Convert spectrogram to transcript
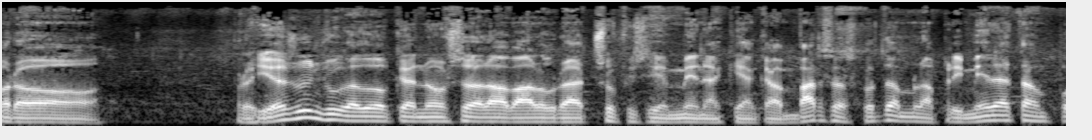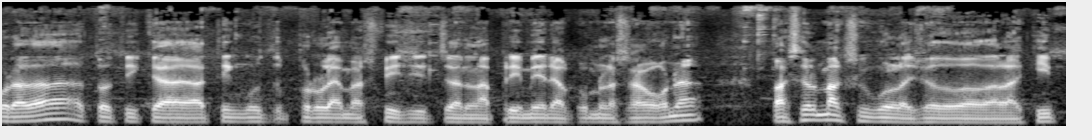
Però, però jo és un jugador que no se l'ha valorat suficientment aquí a Can Barça. Escolta, en la primera temporada, tot i que ha tingut problemes físics en la primera com la segona, va ser el màxim golejador de l'equip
